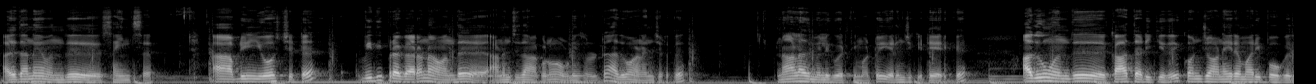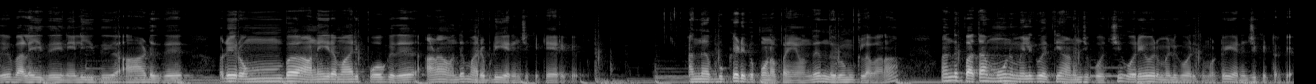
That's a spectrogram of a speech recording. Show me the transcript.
அதுதானே வந்து சயின்ஸு. அப்படின்னு யோசிச்சுட்டு விதி பிரகாரம் நான் வந்து அணைஞ்சு தான் ஆகணும் அப்படின்னு சொல்லிட்டு அதுவும் அணைஞ்சிருது. நாலாவது மெழுகுவர்த்தி மட்டும் எரிஞ்சிக்கிட்டே இருக்குது அதுவும் வந்து காற்றடிக்குது கொஞ்சம் அணையிற மாதிரி போகுது. வளையுது நெளியுது ஆடுது. அப்படியே ரொம்ப அணையிற மாதிரி போகுது. ஆனால் வந்து மறுபடியும் எரிஞ்சிக்கிட்டே இருக்குது அந்த புக் எடுக்க போன பையன் வந்து இந்த ரூம்குள்ளே வரான். வந்து பார்த்தா மூணு மெழுகுவர்த்தி அணைஞ்சு போச்சு. ஒரே ஒரு மெழுகுவர்த்தி மட்டும் எரிஞ்சிக்கிட்டு இருக்கு.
